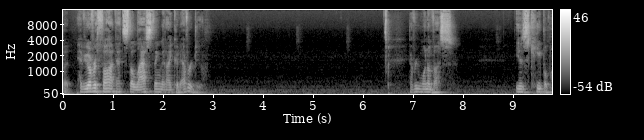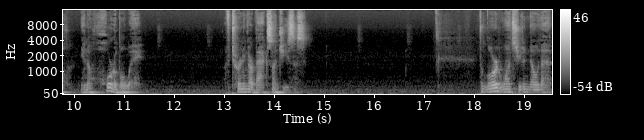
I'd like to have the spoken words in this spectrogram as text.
But have you ever thought that's the last thing that I could ever do? Every one of us is capable in a horrible way of turning our backs on Jesus. The Lord wants you to know that.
